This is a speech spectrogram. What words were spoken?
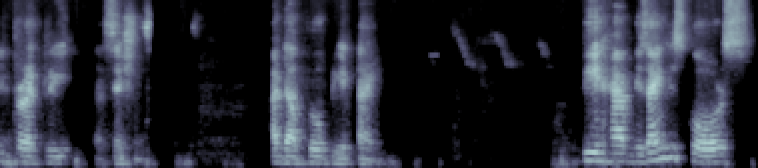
introductory session at the appropriate time. We have designed this course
